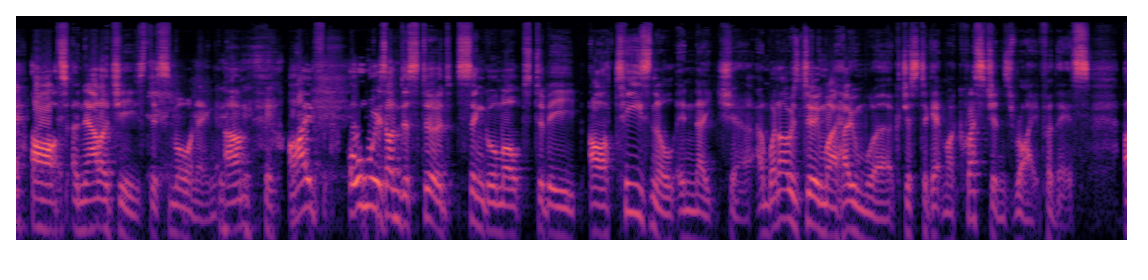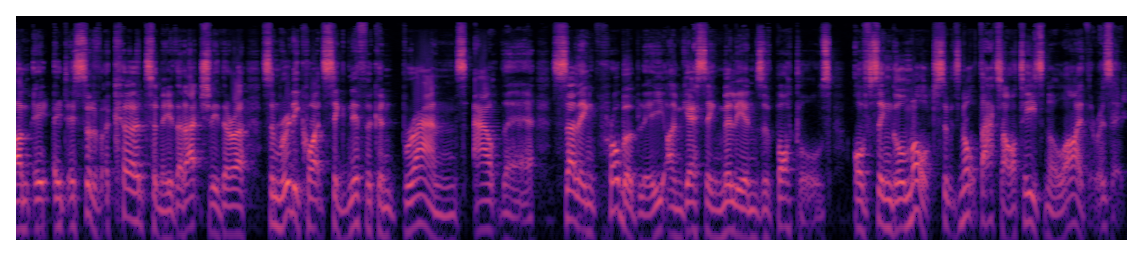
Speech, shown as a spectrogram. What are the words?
art analogies this morning. Um, I've always understood single malt to be artisanal in nature. And when I was doing my homework, just to get my questions right for this, um, it, it, it sort of occurred to me that actually there are some really quite significant brands out there selling probably, I'm guessing, millions of bottles of single malt. So it's not that artisanal either, is it?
